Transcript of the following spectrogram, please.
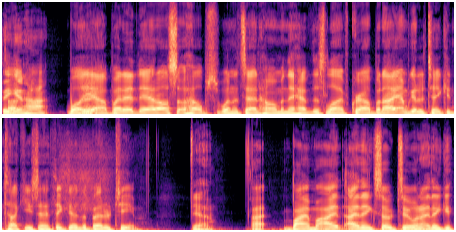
They get hot. well, right? yeah, but it, it also helps when it's at home and they have this live crowd. But I am going to take Kentucky. So I think they're the better team. Yeah, I, by my, I, I think so too, and I think,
